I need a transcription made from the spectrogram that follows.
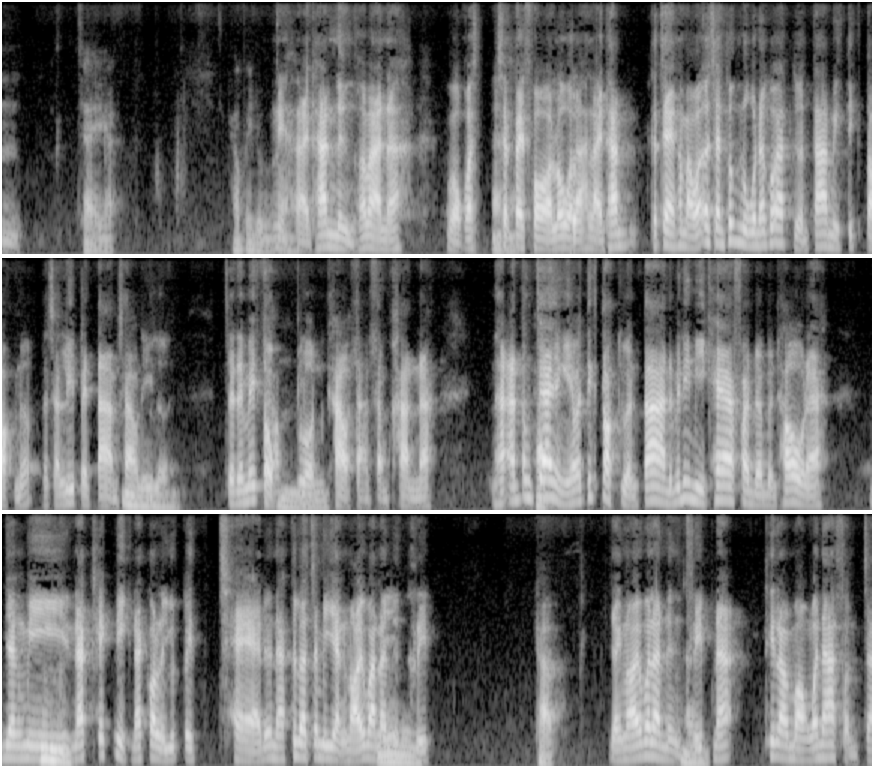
อืมใช่ครับ เข้าไปดู เนี่ยหลายท่านหนึ่งเข้ามานะ บอกว่าอ่าฉันไป follow แล้ว หลายท่านก็แจ้งเข้ามาว่าเออฉันเพิ่งรู้นะว่าหยวนต้ามี TikTok เนอะแต่ฉันรีบไปตามเช้านี้เลย จะได้ไม่ตกครับหล่นข่าวสารสำคัญนะนะฮะอันต้องแจ้งอย่างนี้ว่า TikTok หยวนต้าเนี่ยไม่ได้มีแค่ฟันเด m เ n นทัลนะ ยังมีอืมนักเทคนิคนักกลยุทธ์ไปแชร์ด้วยนะ คือเราจะมีอย่างน้อยวันละนี่หนึ่งคลิป ครับ อย่างน้อยวันละหนึ่งคลิปนะ ที่เรามองว่าน่าสนใจ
